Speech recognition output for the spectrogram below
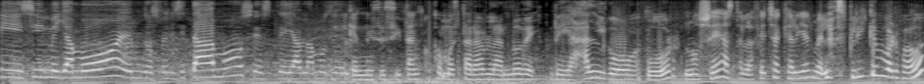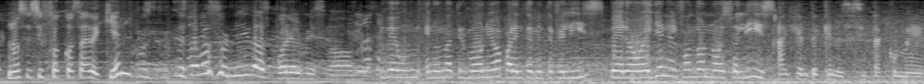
Y sí, me llamó, eh, nos felicitamos, este, y hablamos de... Que necesitan como estar hablando de, de algo, por, no sé, hasta la fecha que alguien me lo explique, por favor. No sé si fue cosa de quién. Pues estamos unidas por el mismo hombre. Vive un- en un matrimonio aparentemente feliz, pero ella en el fondo no es feliz. Hay gente que necesita comer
